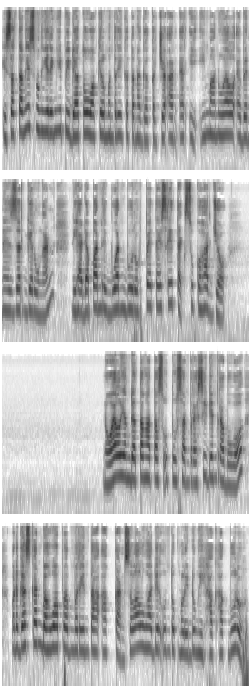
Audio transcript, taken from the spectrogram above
Isak tangis mengiringi pidato Wakil Menteri Ketenagakerjaan RI Immanuel Ebenezer Gerungan di hadapan ribuan buruh PT Sritex Sukoharjo. Noel yang datang atas utusan Presiden Prabowo menegaskan bahwa pemerintah akan selalu hadir untuk melindungi hak-hak buruh.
